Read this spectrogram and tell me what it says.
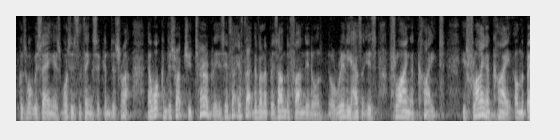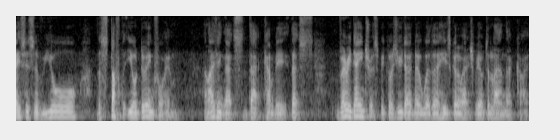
because what we're saying is what is the things that can disrupt. Now, what can disrupt you terribly is if that, if that developer is underfunded or, or really hasn't, is flying a kite, he's flying a kite on the basis of your, the stuff that you're doing for him. And I think that's, that can be, that's very dangerous because you don't know whether he's going to actually be able to land that kite.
